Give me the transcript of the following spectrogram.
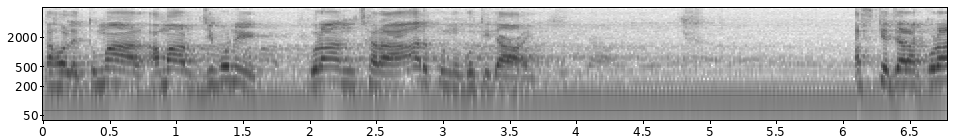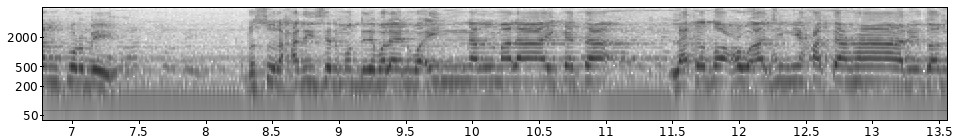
তাহলে তোমার, আমার জীবনে কোরআন ছাড়া আর কোনো গতি নাই। আজকে যারা কোরআন পড়বে, রসুল হাদিসের মধ্যে বলেন, ওয়া ইন্নাল মালাইকাতা লাতাদাউ আজনিহাতাহা রিদান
